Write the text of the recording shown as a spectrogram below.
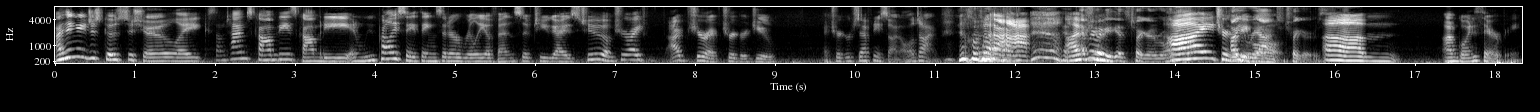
I think it just goes to show, like, sometimes comedy is comedy, and we probably say things that are really offensive to you guys too. I'm sure I, I'm sure I've triggered you. I trigger Stephanie's son all the time. I'm Everybody gets triggered every once. I trigger How you people. react to triggers. Um, I'm going to therapy.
